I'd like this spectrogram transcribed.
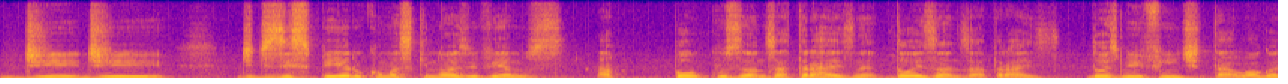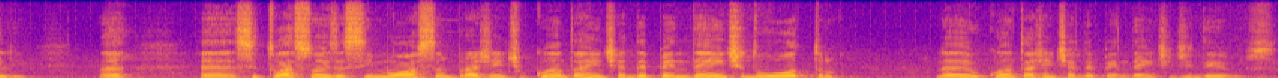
de, de, de desespero como as que nós vivemos há poucos anos atrás, né, dois anos atrás, 2020 está logo ali. Né? É, situações assim mostram para a gente o quanto a gente é dependente do outro, né, o quanto a gente é dependente de Deus.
